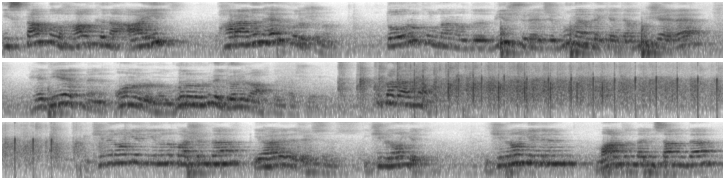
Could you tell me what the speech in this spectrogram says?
İstanbul halkına ait paranın her kuruşunun doğru kullanıldığı bir süreci bu memlekete, bu şehre hediye etmenin onurunu, gururunu ve gönül rahatlığını yaşıyorum. Bu kadar net. 2017 yılının başında ihale edeceksiniz. 2017. 2017'nin Mart'ında, Nisan'ında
